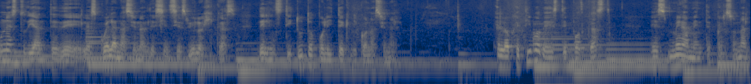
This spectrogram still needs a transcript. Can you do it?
un estudiante de la Escuela Nacional de Ciencias Biológicas del Instituto Politécnico Nacional. El objetivo de este podcast es meramente personal,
